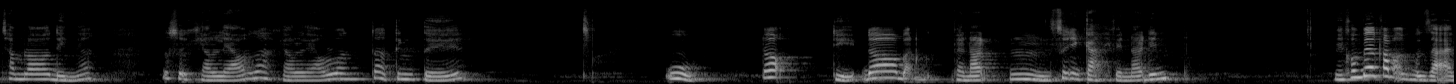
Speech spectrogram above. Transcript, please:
chăm lo đỉnh á. Rất sự khéo léo rất là khéo léo luôn rất là tinh tế. U uh, đó thì đó bạn phải nói um, sự nhạy cảm thì phải nói đến. Mình không biết các bạn cự giải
